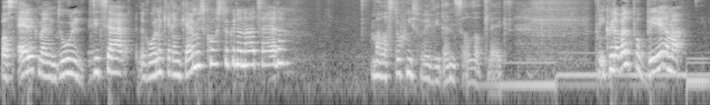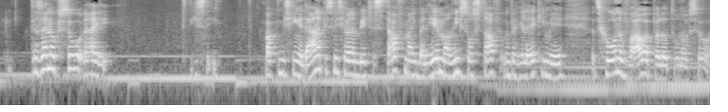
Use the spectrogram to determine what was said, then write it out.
was eigenlijk mijn doel dit jaar gewoon een keer een kermiskoers te kunnen uitrijden. Maar dat is toch niet zo evident zoals dat lijkt. Ik wil dat wel proberen, maar er zijn nog zo... wat ik misschien gedaan heb, is misschien wel een beetje straf, maar ik ben helemaal niet zo straf in vergelijking met het gewone vrouwenpeloton of zo.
